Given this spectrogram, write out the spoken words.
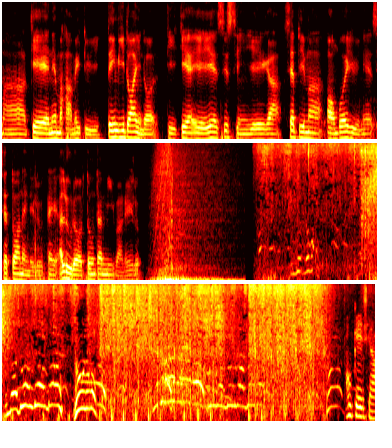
မှာ KA နဲ့မဟာမိတ်တွေတင်းပြီးသွားရင်တော့ဒီ KA ရဲ့စစ်စင်ရေးကဆက်ပြီးမှအောင်ပွဲတွေနဲ့ဆက်သွားနိုင်တယ်လို့အဲအဲ့လိုတော့သုံးသပ်မိပါတယ်လို့ ဟုတ်ကဲ့ဆရာ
